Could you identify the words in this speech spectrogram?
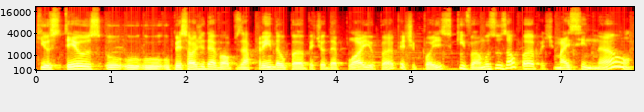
que os teus, o, o, o, pessoal de DevOps aprenda o Puppet ou deploy o Puppet, pois que vamos usar o Puppet. Mas se não,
